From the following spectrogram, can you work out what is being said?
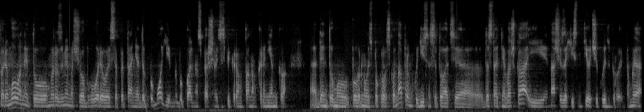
перемовини, то ми розуміємо, що обговорювалося питання допомоги. Ми буквально з першим віце-спікером паном Корнієнко е, день тому повернулись з Покровського напрямку. Дійсно, ситуація е, достатньо важка, і наші захисники очікують зброї. Тому я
